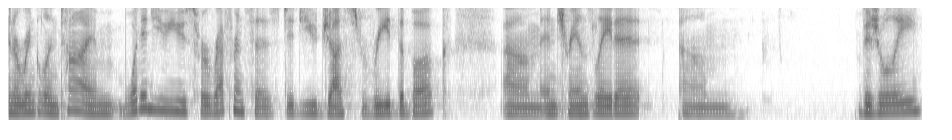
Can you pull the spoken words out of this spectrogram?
In A Wrinkle in Time, what did you use for references? Did you just read the book um, and translate it um, visually,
